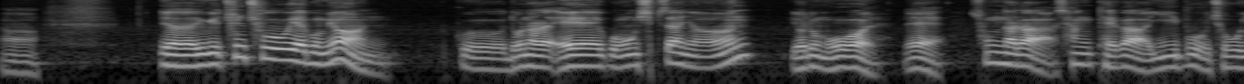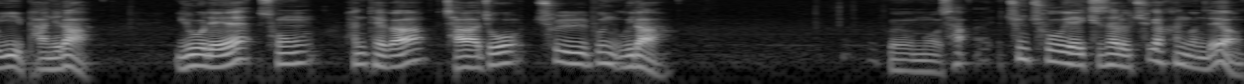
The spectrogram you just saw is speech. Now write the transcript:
어, 여기 춘추에 보면 그 노나라 애공 14년 여름 5월 에 송나라 상태가 이부 조이 반이라 6월에 송 환태가 자조 출분의라 그뭐 춘추의 기사를 축약한 건데요.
